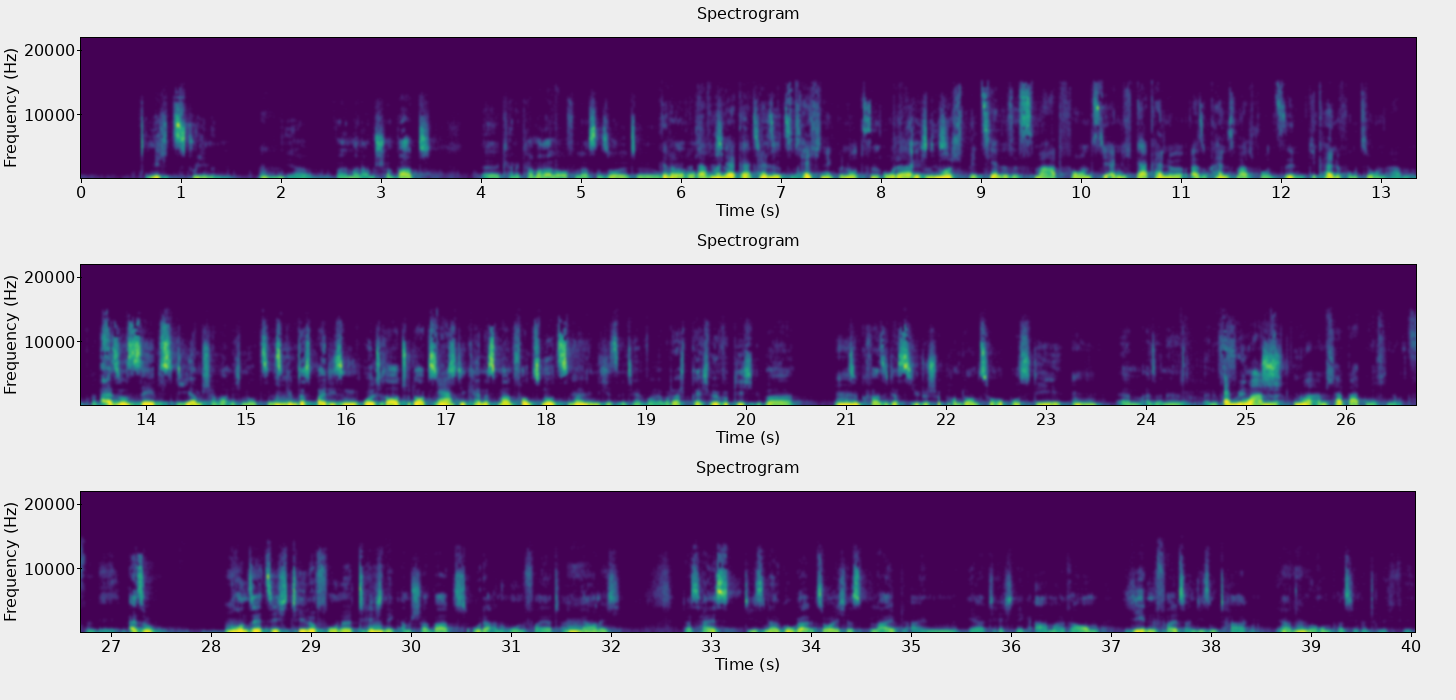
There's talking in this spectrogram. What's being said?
nicht streamen, mhm. ja, weil man am Schabbat äh, keine Kamera laufen lassen sollte. Genau, oder da darf man ja gar PC keine sitzen. Technik benutzen oder Richtig. nur spezielle Smartphones, die eigentlich gar keine, also keine Smartphones sind, die keine Funktion haben im Prinzip. Also selbst die am Schabbat nicht nutzen. Es gibt das bei diesen Ultraorthodoxen, Ja. dass die keine Smartphones nutzen, weil die nicht ins Internet wollen, aber da sprechen wir wirklich über also quasi das jüdische Pendant zur Opus Dei, ähm, also eine, eine Dann Fringe. nur am, nur am Schabbat nicht nutzen. Also grundsätzlich Telefone, Technik am Schabbat oder an hohen Feiertagen gar nicht. Das heißt, die Synagoge als solches bleibt ein eher technikarmer Raum, jedenfalls an diesen Tagen. Ja, drumherum passiert natürlich viel.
